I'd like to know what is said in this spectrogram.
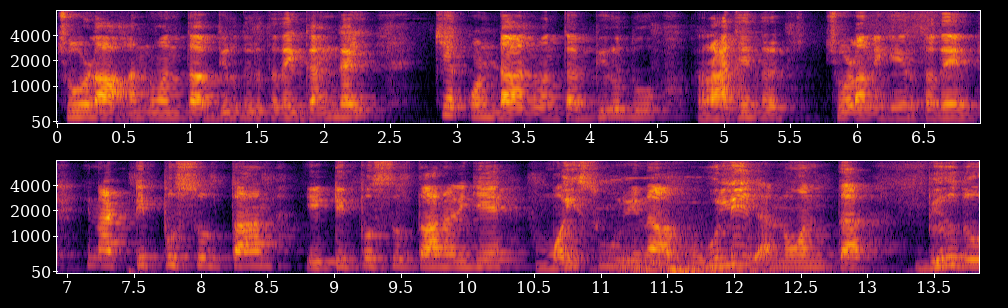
ಚೋಳ ಅನ್ನುವಂಥ ಬಿರುದು ಇರ್ತದೆ ಗಂಗೈ ಕೊಂಡ ಅನ್ನುವಂಥ ಬಿರುದು ರಾಜೇಂದ್ರ ಚೋಳನಿಗೆ ಇರ್ತದೆ. ಇನ್ನು ಟಿಪ್ಪು ಸುಲ್ತಾನ್, ಈ ಟಿಪ್ಪು ಸುಲ್ತಾನನಿಗೆ ಮೈಸೂರಿನ ಹುಲಿ ಅನ್ನುವಂಥ ಬಿರುದು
